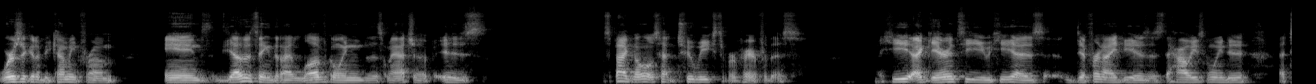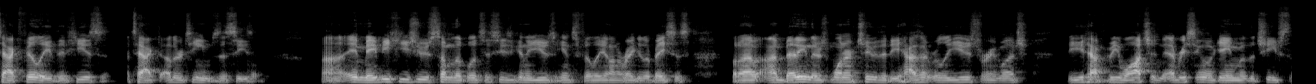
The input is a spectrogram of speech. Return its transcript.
where's it going to be coming from? And the other thing that I love going into this matchup is Spagnuolo's had two weeks to prepare for this. He, I guarantee you, he has different ideas as to how he's going to attack Philly that he's attacked other teams this season. Uh, and maybe he's used some of the blitzes he's going to use against Philly on a regular basis. But I'm, I'm betting there's one or two that he hasn't really used very much. You'd have to be watching every single game of the Chiefs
